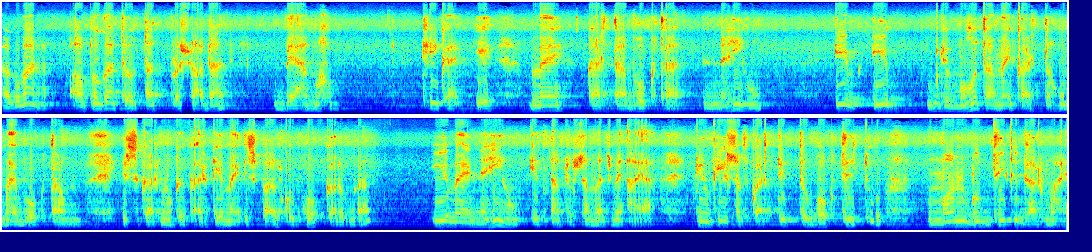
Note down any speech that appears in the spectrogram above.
भगवान अपगत तत्प्रसाद व्यायाम हो। ठीक है, ये मैं करता भोगता नहीं हूँ। ये ये जो मोहता मैं करता हूँ, मैं भोगता हूँ, इस कर्म के करके मैं इस फल को भोग करूँगा। ये मैं नहीं हूँ, इतना तो समझ में आया। क्योंकि सब कर्तृत्व, भोक्तृत्व, मन बुद्धि की धर्म है,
